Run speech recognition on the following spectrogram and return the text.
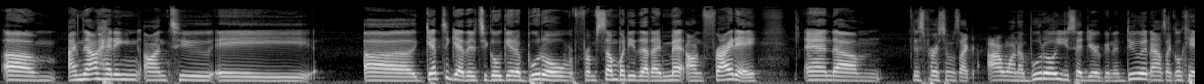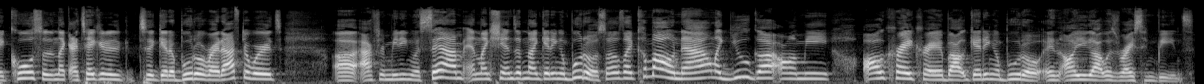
Um, I'm now heading on to a uh, get together to go get a burro from somebody that I met on Friday, and um, this person was like, "I want a burro." You said you're gonna do it, and I was like, "Okay, cool." So then, like, I take her to, to get a burro right afterwards uh, after meeting with Sam, and like she ends up not getting a burro. So I was like, come on now, like you got on me all cray cray about getting a burro, and all you got was rice and beans.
